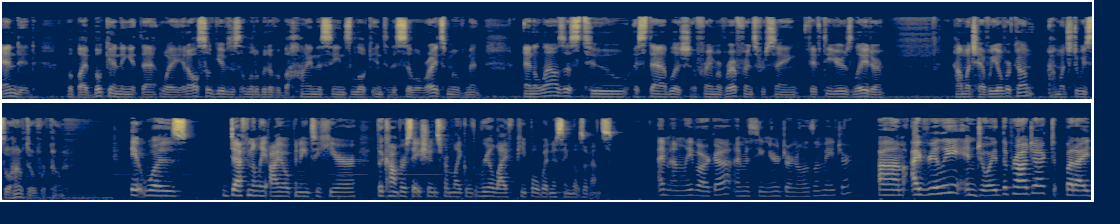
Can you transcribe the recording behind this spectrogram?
ended but by bookending it that way, it also gives us a little bit of a behind the scenes look into the civil rights movement and allows us to establish a frame of reference for saying 50 years later, how much have we overcome? How much do we still have to overcome? It was definitely eye opening to hear the conversations from like real life people witnessing those events. I'm Emily Varga. I'm a senior journalism major. Um, I really enjoyed the project, but I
